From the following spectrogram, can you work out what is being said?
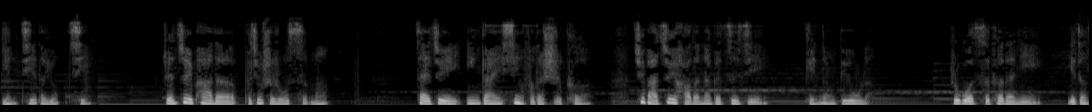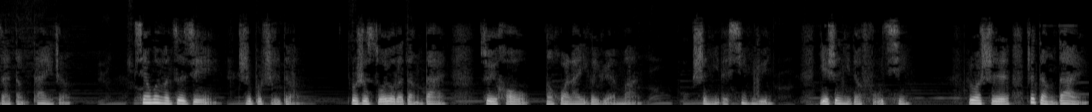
迎接的勇气。人最怕的不就是如此吗？在最应该幸福的时刻，却把最好的那个自己给弄丢了。如果此刻的你也正在等待着，先问问自己值不值得。若是所有的等待最后能换来一个圆满，是你的幸运，也是你的福气。若是这等待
